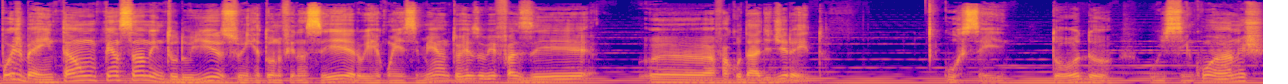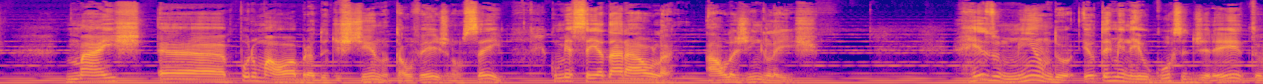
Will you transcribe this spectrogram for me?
pois bem, então pensando em tudo isso, em retorno financeiro e reconhecimento, eu resolvi fazer uh, a faculdade de Direito. Cursei todo os cinco anos, mas uh, por uma obra do destino, talvez, não sei, comecei a dar aula, aulas de inglês. Resumindo, eu terminei o curso de Direito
